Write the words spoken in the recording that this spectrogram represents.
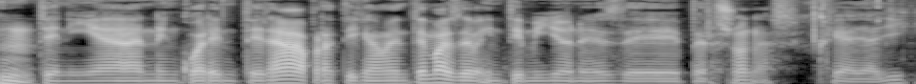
hmm. tenían en cuarentena prácticamente más de 20 millones de personas que hay allí.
